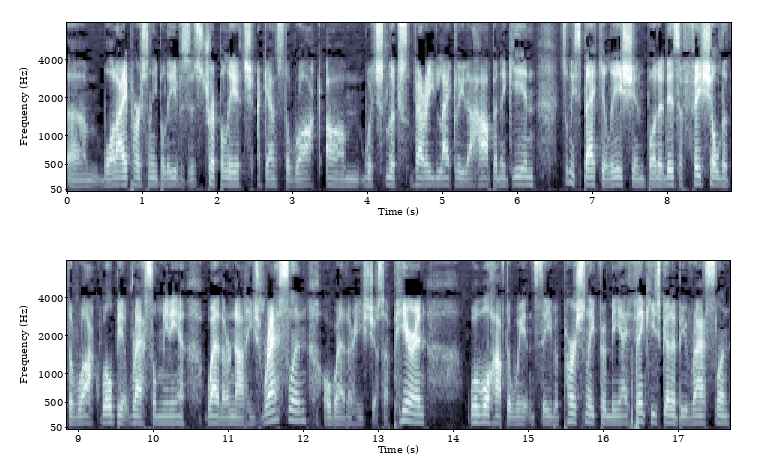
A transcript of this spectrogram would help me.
Um, what I personally believe is, is Triple H against The Rock, um, which looks very likely to happen again. It's only speculation, but it is official that The Rock will be at WrestleMania, whether or not he's wrestling or whether he's just appearing well, we'll have to wait and see. But personally, for me, I think he's going to be wrestling.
